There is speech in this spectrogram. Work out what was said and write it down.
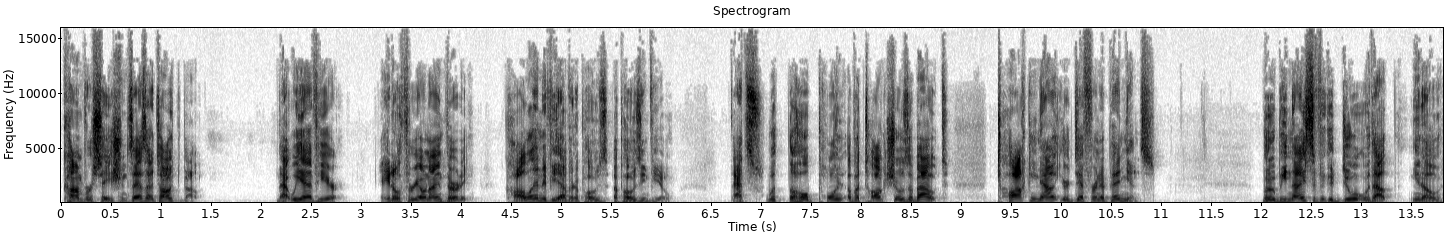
conversations, as I talked about, that we have here. 8030930. Call in if you have an oppose, opposing view. That's what the whole point of a talk show is about. Talking out your different opinions. But it would be nice if we could do it without, you know,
